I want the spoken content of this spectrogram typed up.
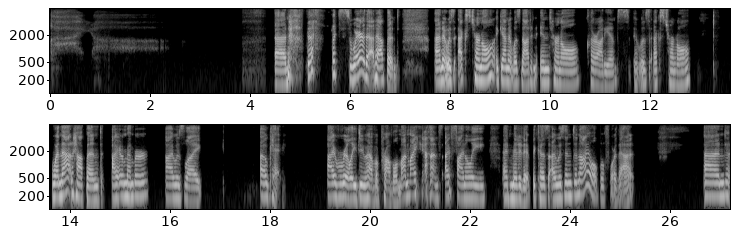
and that, I swear that happened. And it was external. Again, it was not an internal clairaudience, it was external. When that happened, I remember I was like, okay, I really do have a problem on my hands. I finally admitted it because I was in denial before that. And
